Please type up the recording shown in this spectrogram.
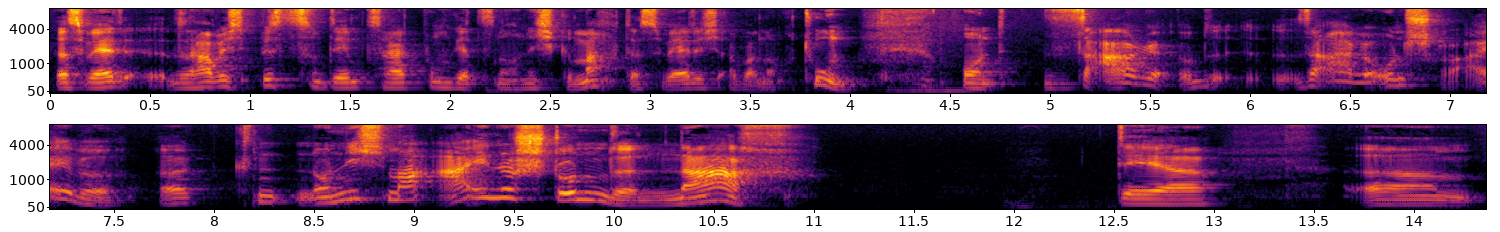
Das, das habe ich bis zu dem Zeitpunkt jetzt noch nicht gemacht, das werde ich aber noch tun. Und sage, sage und schreibe, äh, noch nicht mal eine Stunde nach der ähm,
